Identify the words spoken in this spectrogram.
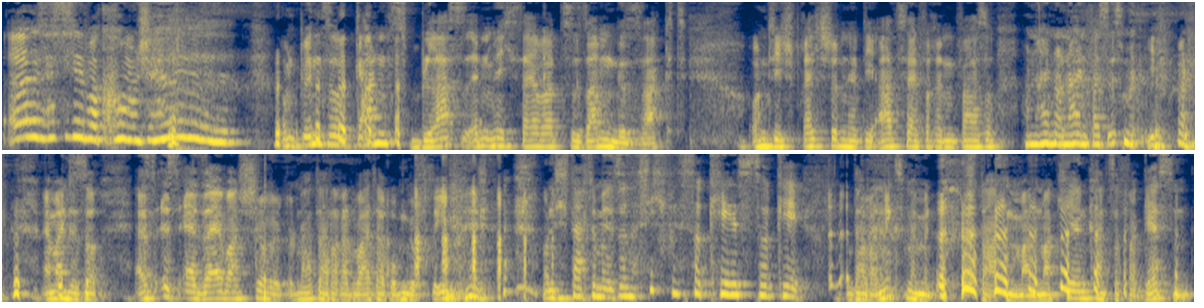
äh, das sieht aber komisch. Und bin so ganz blass in mich selber zusammengesackt. Und die Sprechstunde, die Arzthelferin war so, oh nein, oh nein, was ist mit ihm? Er meinte so, es ist er selber schuld und hat daran weiter rumgefriemelt. Und ich dachte mir so, ich ist okay, ist okay. Und da war nichts mehr mit starkem Mann. Markieren kannst du vergessen.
